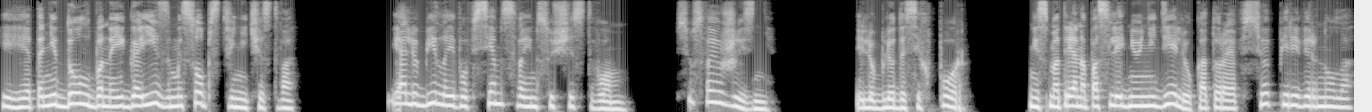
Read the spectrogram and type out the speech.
И это не долбанный эгоизм и собственничество. Я любила его всем своим существом, всю свою жизнь и люблю до сих пор, несмотря на последнюю неделю, которая все перевернула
